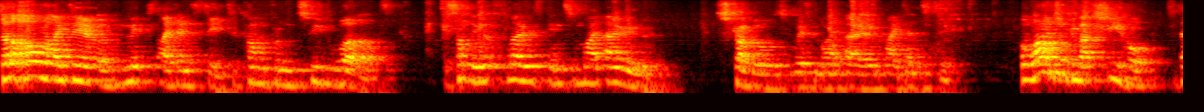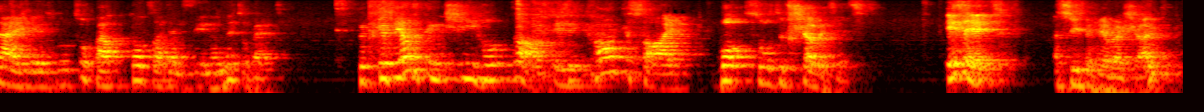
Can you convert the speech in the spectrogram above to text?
So the whole idea of mixed identity, to come from two worlds, is something that flows into my own struggles with my own identity. But what I'm talking about She-Hulk today is we'll talk about God's identity in a little bit. Because the other thing that She-Hulk does is it can't decide what sort of show it is. Is it a superhero show?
